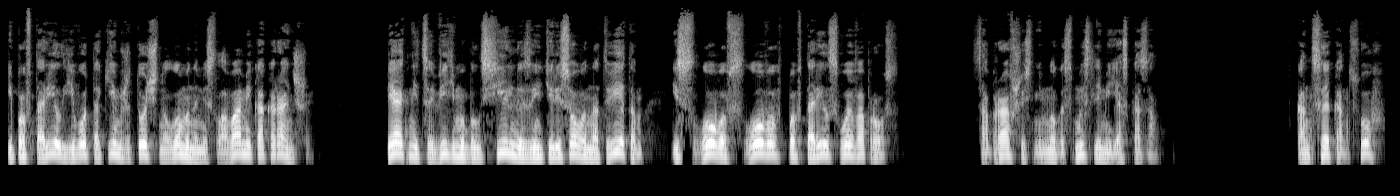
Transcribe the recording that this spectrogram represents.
и повторил его таким же точно ломаными словами, как и раньше. Пятница, видимо, был сильно заинтересован ответом и слово в слово повторил свой вопрос. Собравшись немного с мыслями, я сказал: В конце концов,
